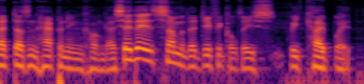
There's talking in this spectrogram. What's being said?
that doesn't happen in Congo. So there's some of the difficulties we cope with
